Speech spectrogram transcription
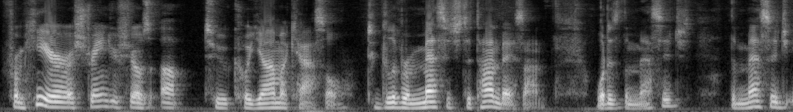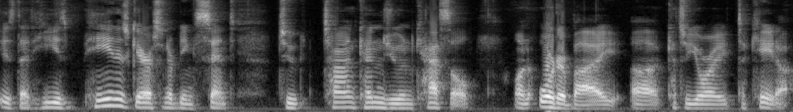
From here, a stranger shows up to Koyama Castle to deliver a message to Tanbe-san. What is the message? The message is that he is he and his garrison are being sent to Takatenjin Castle on order by uh, Katsuyori Takeda.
